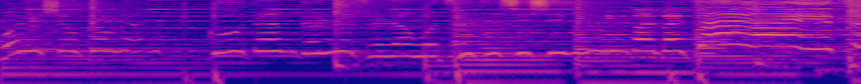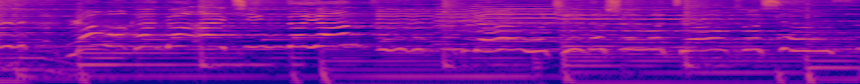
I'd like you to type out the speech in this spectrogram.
我已受够了孤单的日子，让我仔仔细细、明明白白再爱一次，让我看看爱情的样子，让我知道什么叫做相思。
